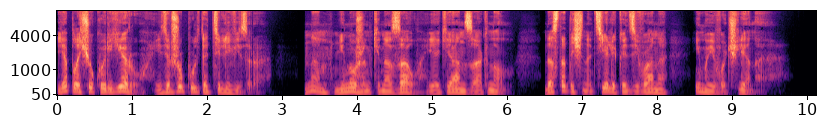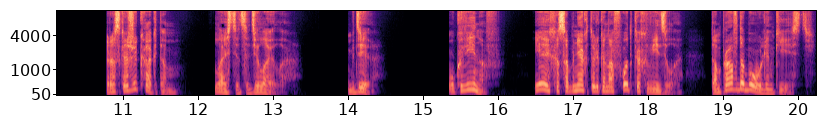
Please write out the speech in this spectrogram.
Я плачу курьеру и держу пульт от телевизора. Нам не нужен кинозал и океан за окном. Достаточно телека, дивана и моего члена. «Расскажи, как там?» — ластится Дилайла. «Где?» «У Квинов. Я их особняк только на фотках видела. Там правда боулинг есть?»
